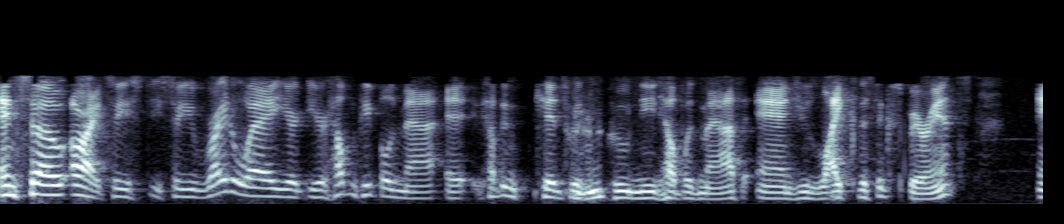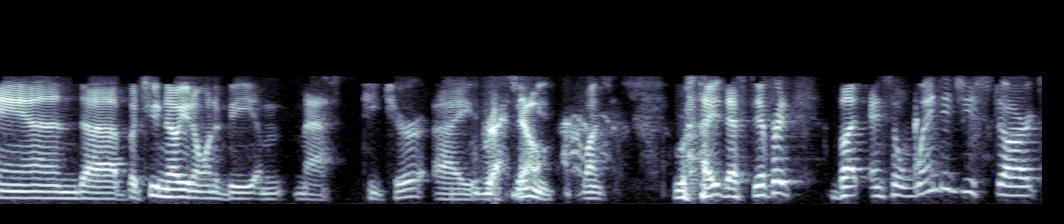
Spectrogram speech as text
And so, all right, so you so you right away you're you're helping people in math, uh, helping kids with mm-hmm. who need help with math, and you like this experience, and uh, but you know you don't want to be a math teacher. I right, assume no. you once, right? That's different. But and so when did you start,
